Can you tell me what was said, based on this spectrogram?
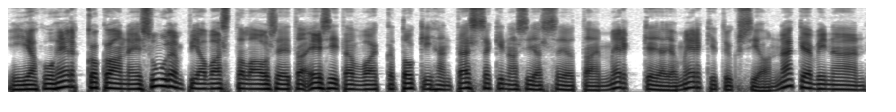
Ja kun Herkkokaan ei suurempia vastalauseita esitä, vaikka toki hän tässäkin asiassa jotain merkkejä ja merkityksiä on näkevinään,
